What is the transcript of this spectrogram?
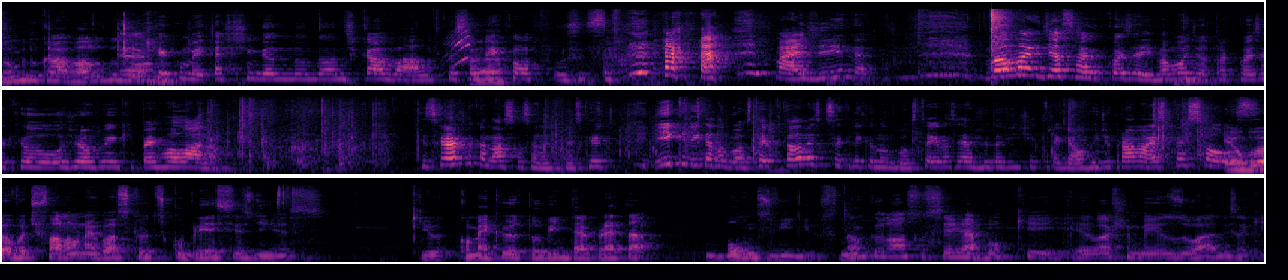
Nome do cavalo do Eu dono. fiquei com medo de tá xingando no dono de cavalo, porque eu sou É. bem confusa. Imagina. Vamos aí de essa coisa aí, vamos de outra coisa que eu, hoje eu vim aqui pra enrolar, não. Se inscreve no canal se você não tiver inscrito. E clica no gostei, porque toda vez que você clica no gostei, você ajuda a gente a entregar o vídeo pra mais pessoas. Eu vou, eu vou te falar um negócio que eu descobri esses dias. Que como é que o YouTube interpreta bons vídeos. Não que o nosso seja bom, porque eu acho meio zoado isso aqui.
